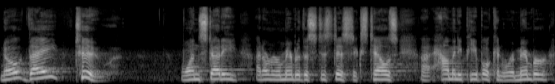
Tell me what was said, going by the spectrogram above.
No, they too one study, I don't remember the statistics, tells uh, how many people can remember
